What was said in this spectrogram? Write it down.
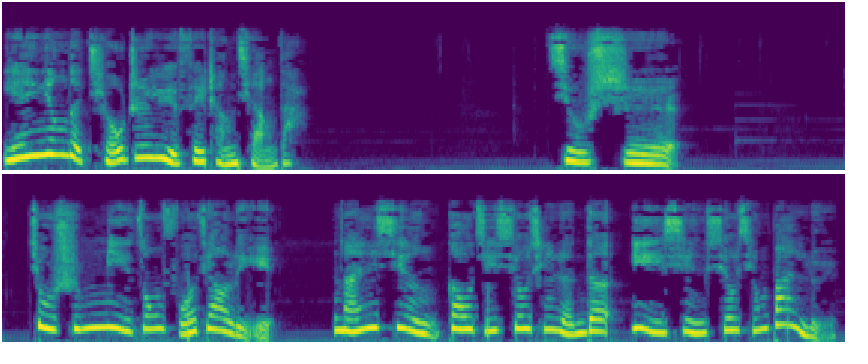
严英的求知欲非常强大，就是。就是密宗佛教里男性高级修行人的异性修行伴侣，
